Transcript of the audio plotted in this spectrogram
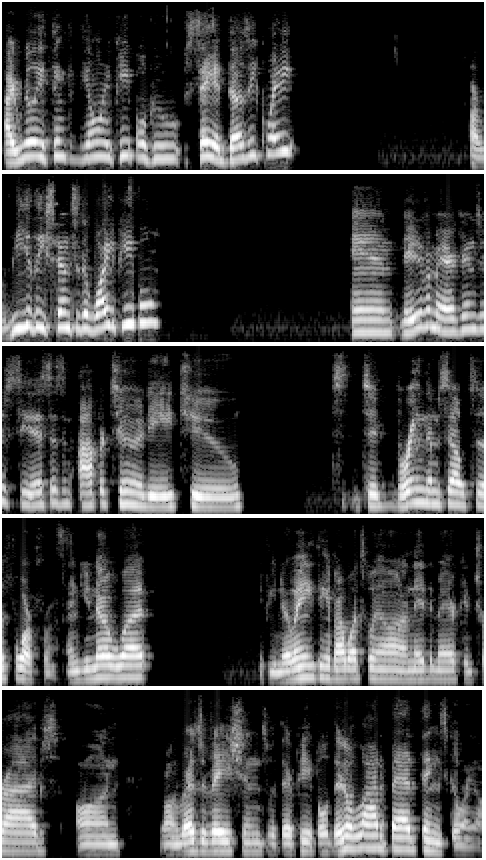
I really think that the only people who say it does equate are really sensitive white people and Native Americans who see this as an opportunity to to bring themselves to the forefront. And you know what? If you know anything about what's going on on Native American tribes, on on reservations with their people, there's a lot of bad things going on.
